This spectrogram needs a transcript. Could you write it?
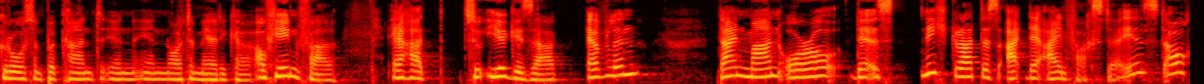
groß und bekannt in, in Nordamerika. Auf jeden Fall, er hat zu ihr gesagt, Evelyn, dein Mann Oral, der ist nicht gerade der einfachste. Er ist auch,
